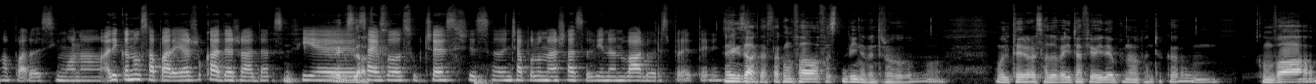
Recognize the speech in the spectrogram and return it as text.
apară Simona. Adică nu să apară, ea jucat deja, dar să fie, exact. să aibă succes și să înceapă lumea așa să vină în valuri spre tenis. Exact, asta cumva a fost bine pentru ulterior s-a dovedit a fi o idee bună, pentru că cumva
